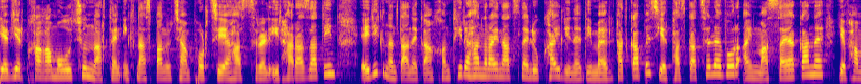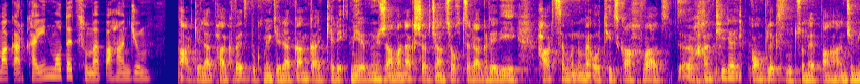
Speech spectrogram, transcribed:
եւ երբ խաղամոլությունն արդեն ինքնասպանության փորձի է հասցրել իր հարազատին, Էրիկն ընտանեկան խնդիրը հանրայնացնելու քայլին է դիմել, հատկապես երբ հասկացել է, որ այն massայական է եւ համակարգային մոտեցում է պահանջում արգելափակվեց բուկմեկերական կայքերը։ Միևնույն ժամանակ շրջանցող ծրագրերի հարցը մնում է օթից կախված։ Խնդիրը կոմպլեքս լուծում է պահանջում։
